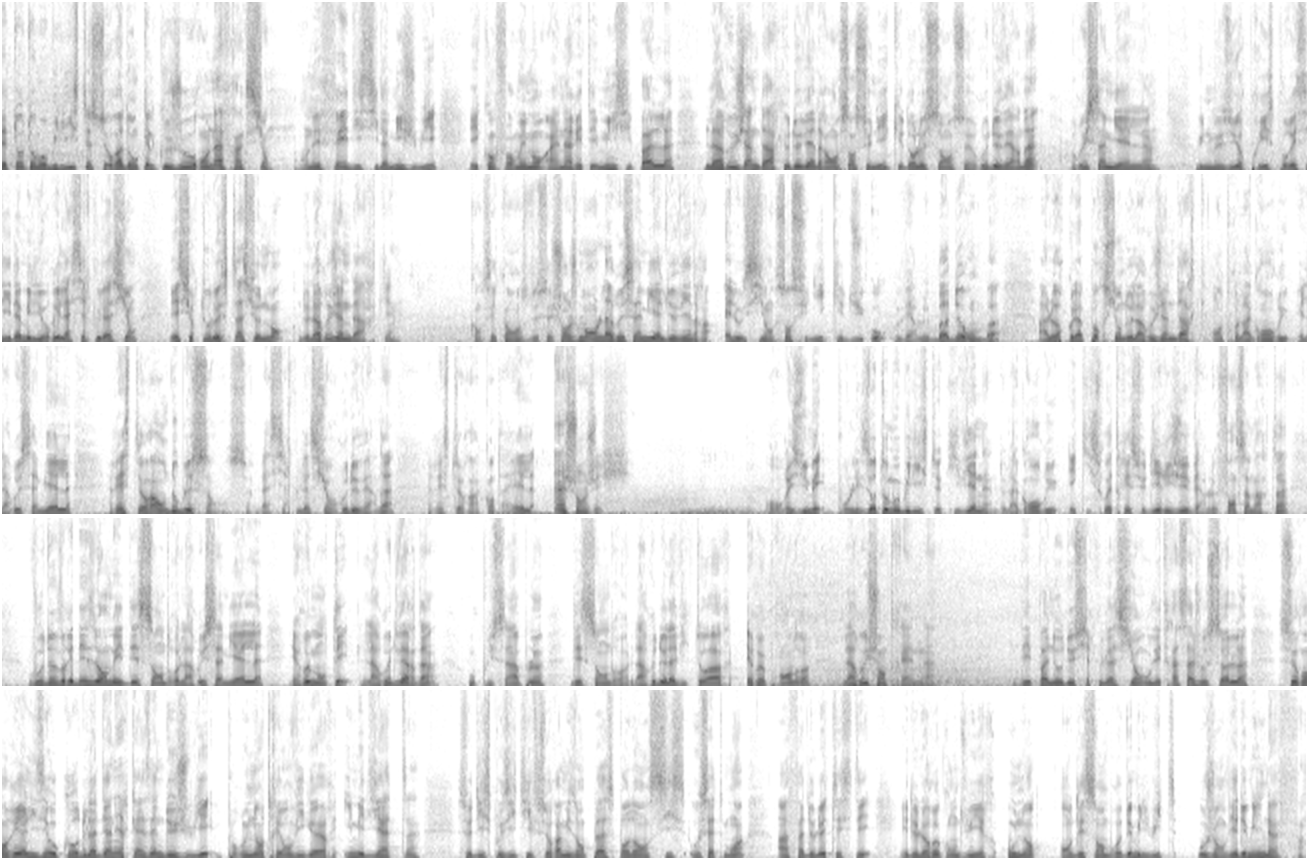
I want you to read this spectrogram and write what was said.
Cet automobiliste sera dans quelques jours en infraction. En effet, d'ici la mi-juillet, et conformément à un arrêté municipal, la rue Jeanne d'Arc deviendra en sens unique dans le sens rue de Verdun, rue Saint-Miel. Une mesure prise pour essayer d'améliorer la circulation et surtout le stationnement de la rue Jeanne d'Arc. Conséquence de ce changement, la rue Saint-Miel deviendra elle aussi en sens unique du haut vers le bas de Romba, alors que la portion de la rue Jeanne d'Arc entre la Grand Rue et la rue Saint-Miel restera en double sens. La circulation rue de Verdun restera quant à elle inchangée. En résumé, pour les automobilistes qui viennent de la Grand Rue et qui souhaiteraient se diriger vers le Font Saint-Martin, vous devrez désormais descendre la rue Saint-Miel et remonter la rue de Verdun ou plus simple, descendre la rue de la Victoire et reprendre la rue Chantraine. Des panneaux de circulation ou les traçages au sol seront réalisés au cours de la dernière quinzaine de juillet pour une entrée en vigueur immédiate. Ce dispositif sera mis en place pendant 6 ou 7 mois afin de le tester et de le reconduire ou non en décembre 2008 ou janvier 2009.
